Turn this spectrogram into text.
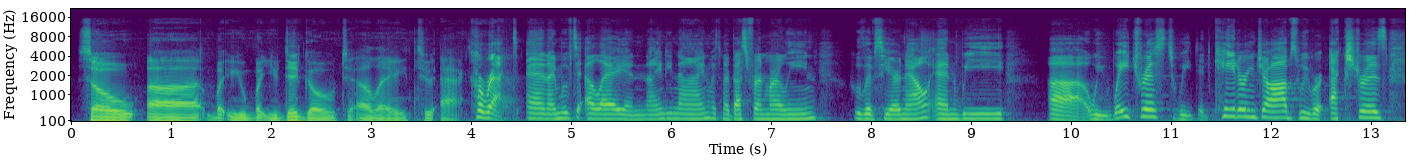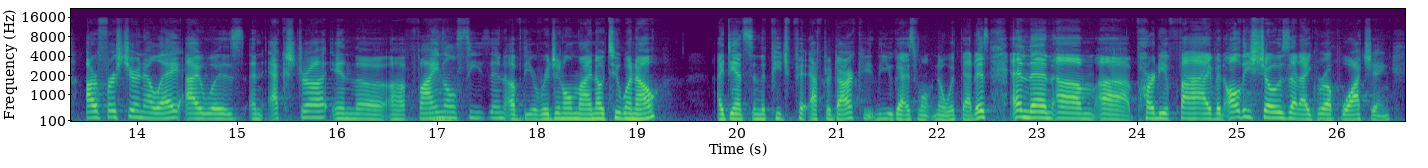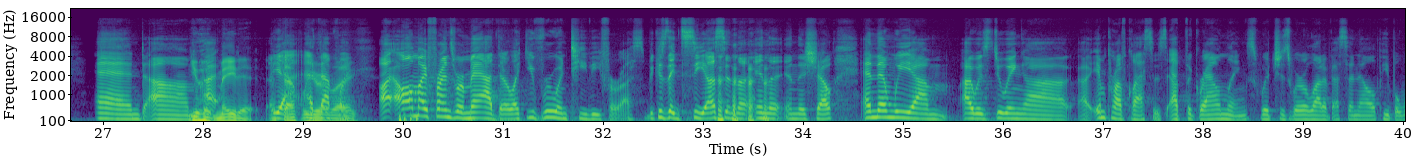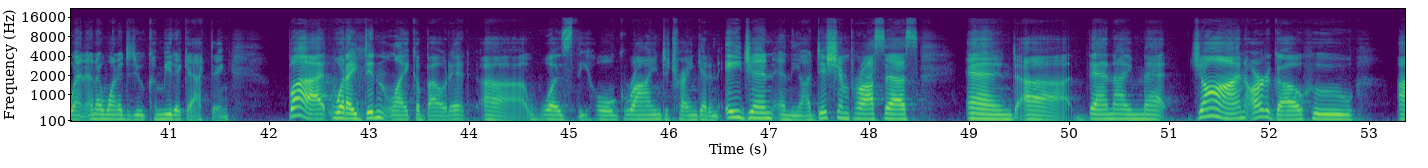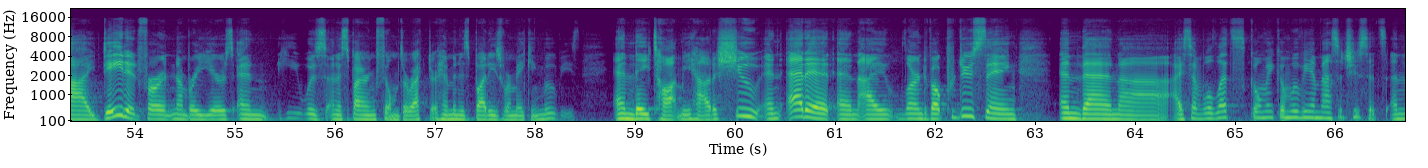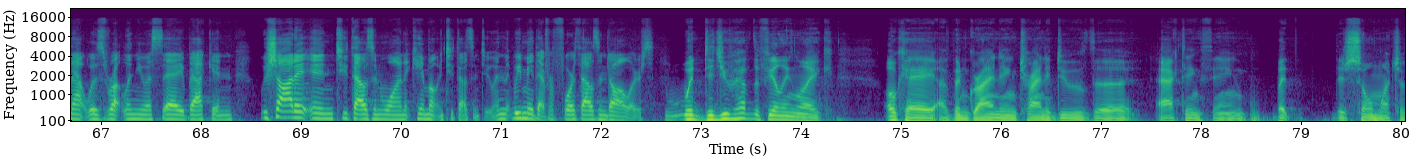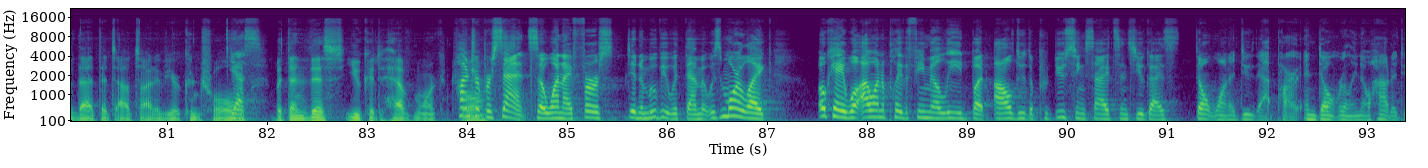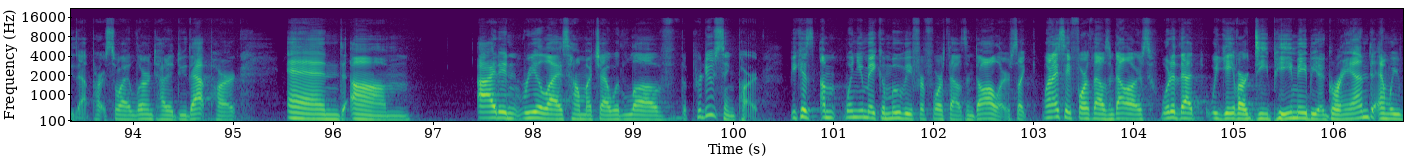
So uh, but you but you did go to LA to act. Correct. And I moved to LA in '99 with my best friend Marlene, who lives here now, and we. Uh, we waitressed, we did catering jobs, we were extras. Our first year in LA, I was an extra in the uh, final season of the original 90210. I danced in the Peach Pit After Dark. You guys won't know what that is. And then um, uh, Party of Five, and all these shows that I grew up watching. And um, You had I- made it. At yeah, that at that like, point. I, all my friends were mad. They're like, "You've ruined TV for us," because they'd see us in the in the in the show. And then we, um, I was doing uh, uh, improv classes at the Groundlings, which is where a lot of SNL people went, and I wanted to do comedic acting. But what I didn't like about it uh, was the whole grind to try and get an agent and the audition process. And uh, then I met John Artigo, who I dated for a number of years, and he was an aspiring film director. Him and his buddies were making movies, and they taught me how to shoot and edit, and I learned about producing. And then uh, I said, "Well, let's go make a movie in Massachusetts," and that was Rutland, USA. Back in we shot it in 2001. It came out in 2002, and we made that for four thousand dollars. Did you have the feeling like, okay, I've been grinding trying to do the acting thing, but there's so much of that that's outside of your control. Yes. But then this, you could have more control. Hundred percent. So when I first did a movie with them, it was more like, okay, well, I want to play the female lead, but I'll do the producing side since you guys don't want to do that part and don't really know how to do that part. So I learned how to do that part, and um, I didn't realize how much I would love the producing part. Because um, when you make a movie for four thousand dollars, like when I say four thousand dollars, what did that? We gave our DP maybe a grand, and we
